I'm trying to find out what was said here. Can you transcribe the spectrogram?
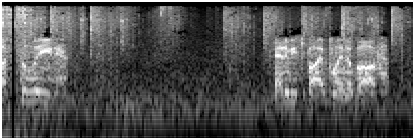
lost the lead. Enemy spy plane above.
